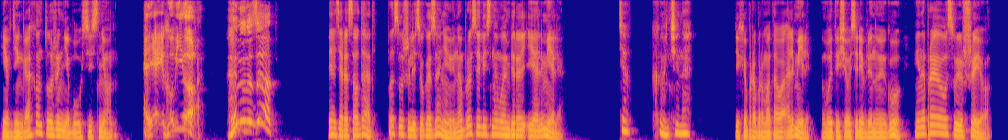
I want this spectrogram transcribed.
и в деньгах он тоже не был стеснен. «Я их убью! А ну назад!» Пятеро солдат послушались указанию и набросились на Ламбера и Альмеля. «Все кончено», – тихо пробормотала Альмель, вытащила серебряную иглу и направила свою шею,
